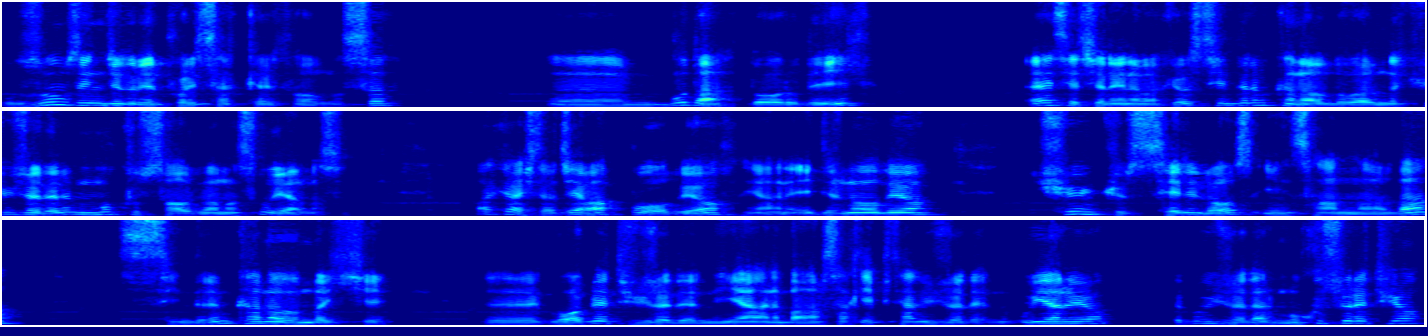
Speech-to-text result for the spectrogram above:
Uzun zincirli bir polisakkarit olması e, bu da doğru değil. E seçeneğine bakıyoruz. Sindirim kanalı duvarındaki hücrelerin mukus salgılamasını uyarması. Arkadaşlar cevap bu oluyor. Yani Edirne oluyor. Çünkü selüloz insanlarda sindirim kanalındaki e, goblet hücrelerini yani bağırsak epitel hücrelerini uyarıyor ve bu hücreler mukus üretiyor.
